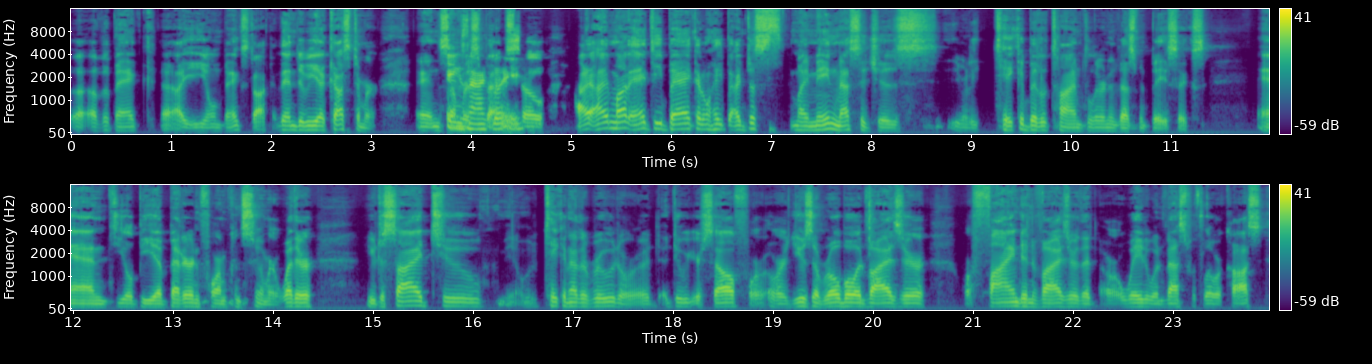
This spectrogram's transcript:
uh, of a bank, uh, i.e., own bank stock, than to be a customer in some exactly. respects. So I, am not anti-bank. I don't hate. I just my main message is you really take a bit of time to learn investment basics, and you'll be a better informed consumer. Whether you decide to you know take another route or do it yourself or, or use a robo advisor or find an advisor that or a way to invest with lower costs,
